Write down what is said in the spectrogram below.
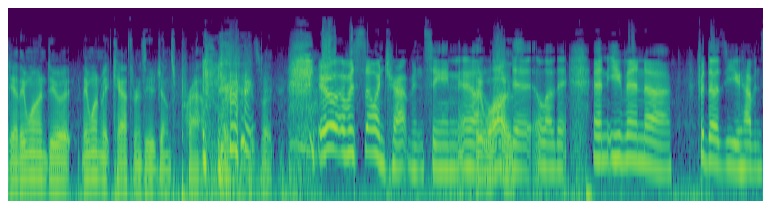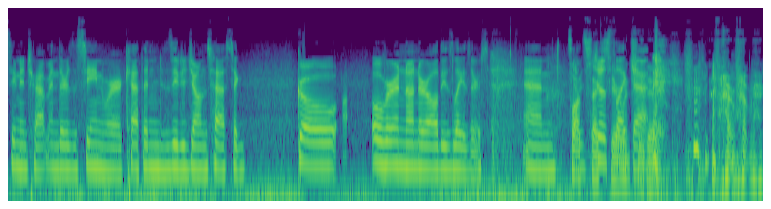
yeah they want to do it. They want to make Catherine Zeta-Jones proud. That's it, it was so entrapment scene. I It loved was. it. I loved it. And even uh, for those of you who haven't seen Entrapment, there's a scene where Catherine Zeta-Jones has to go over and under all these lasers, and It's a lot it was just like when that. she did it. if I remember.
